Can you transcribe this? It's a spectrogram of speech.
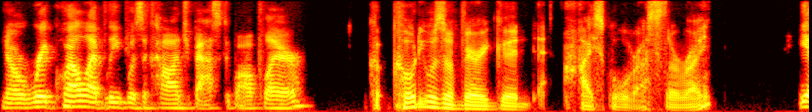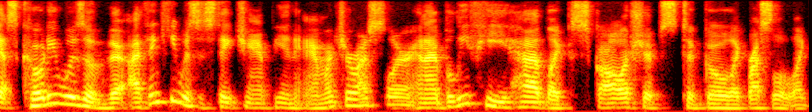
You know, Raquel, I believe, was a college basketball player. C- Cody was a very good high school wrestler, right? Yes, Cody was a. I think he was a state champion amateur wrestler, and I believe he had like scholarships to go like wrestle at like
